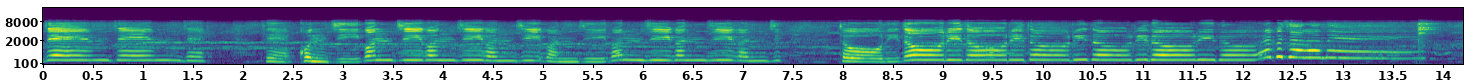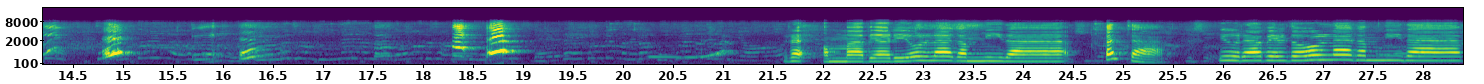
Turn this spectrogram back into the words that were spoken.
잼잼잼잼 잼 건지 건지 건지 건지 건지 건지 건지 건지. 도리 도리 도리 도리 도리 도리 도아이고 잘하네 에? 에? 그래, 엄마 별이 올라갑니다. 반짝. 유라별도 올라갑니다.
